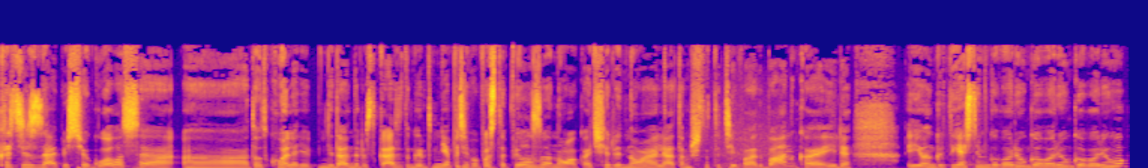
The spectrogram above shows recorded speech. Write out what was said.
кстати, с записью голоса э, тут Коля недавно рассказывает, говорит, мне типа поступил звонок очередной, а там что-то типа от банка или... И он говорит, я с ним говорю, говорю, говорю,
